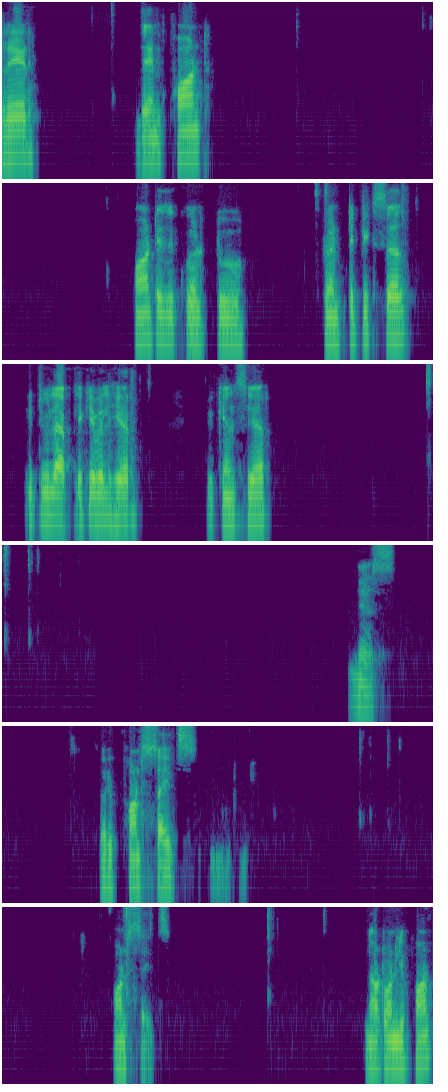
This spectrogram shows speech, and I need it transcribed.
red then font font is equal to 20 pixel. It will applicable here. You can see here. Yes. Sorry font size. Font size. Not only font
